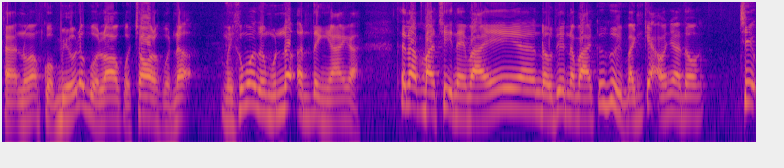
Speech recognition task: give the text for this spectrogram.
À, đúng không? Của biếu là của lo của cho là của nợ mình không bao giờ muốn nợ ân tình ai cả. Thế là bà chị này, bà ấy, đầu tiên là bà ấy cứ gửi bánh kẹo ở nhà tôi chịu,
